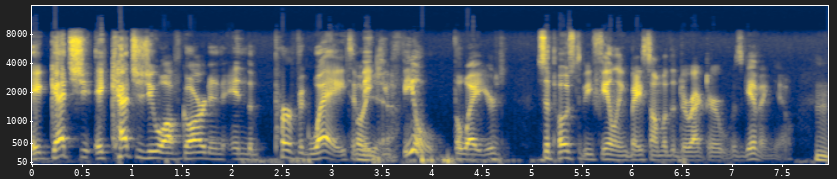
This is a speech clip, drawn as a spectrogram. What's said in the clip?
it gets you it catches you off guard in, in the perfect way to Oh, make yeah. you feel the way you're supposed to be feeling based on what the director was giving you. Hmm.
